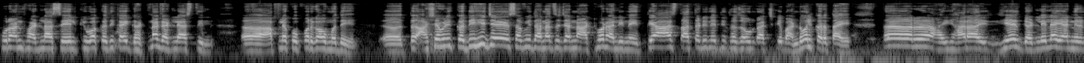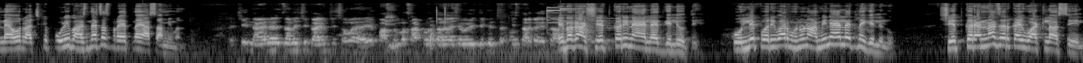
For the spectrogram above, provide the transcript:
कुराण फाडला असेल किंवा कधी काही घटना घडल्या असतील आपल्या कोपरगावमध्ये तर अशा वेळी कधीही जे संविधानाचं ज्यांना आठवण आली नाही ते आज तातडीने तिथं जाऊन राजकीय भांडवल करत आहे. तर हा रा- हे घडलेल्या या निर्णयावर राजकीय पोळी भाजण्याचाच प्रयत्न आहे असं आम्ही म्हणतो. त्याची न्यायालयात जाण्याची कायमची सवय आहे. पाच नंबर साठवण तलावाच्या वेळी देखील छत्तीस तारखा हे बघा शेतकरी न्यायालयात गेले होते. कोल्हे परिवार म्हणून आम्ही न्यायालयात नाही गेलेलो. शेतकऱ्यांना जर काही वाटलं असेल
